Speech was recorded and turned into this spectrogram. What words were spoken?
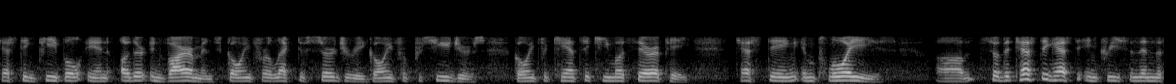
testing people in other environments, going for elective surgery, going for procedures, going for cancer chemotherapy, testing employees. Um, so the testing has to increase. And then the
